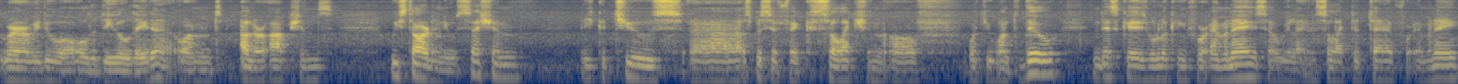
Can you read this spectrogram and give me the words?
where we do all the deal data and other options. We start a new session. You could choose uh, a specific selection of what you want to do. In this case, we're looking for M&A, so we'll select the tab for M&A.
